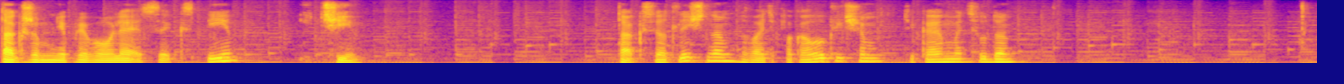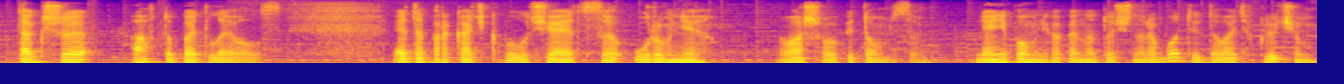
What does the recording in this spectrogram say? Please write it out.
Также мне прибавляется XP и Чи. Так, все отлично. Давайте пока выключим. Текаем отсюда. Также Auto Pet Levels. Это прокачка получается уровня вашего питомца. Я не помню, как она точно работает. Давайте включим.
